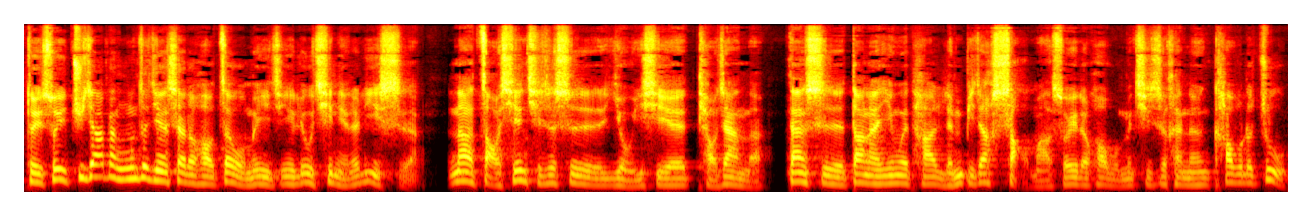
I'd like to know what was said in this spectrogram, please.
对，所以居家办公这件事的话，在我们已经有六七年的历史。那早先其实是有一些挑战的，但是当然因为他人比较少嘛，所以的话我们其实还能 cover 得住。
